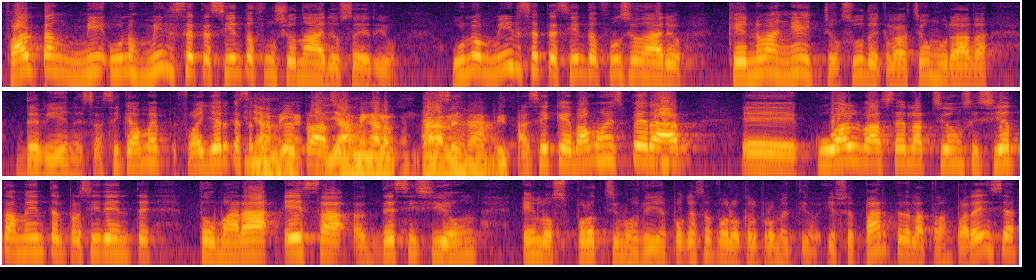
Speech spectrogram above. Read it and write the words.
Faltan unos 1.700 funcionarios, serio, unos 1.700 funcionarios que no han hecho su declaración jurada de bienes. Así que fue ayer que se cumplió el plazo. Llamen a los contables rápido. Así que vamos a esperar eh, cuál va a ser la acción, si ciertamente el presidente tomará esa decisión en los próximos días, porque eso fue lo que él prometió. Y eso es parte de la transparencia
